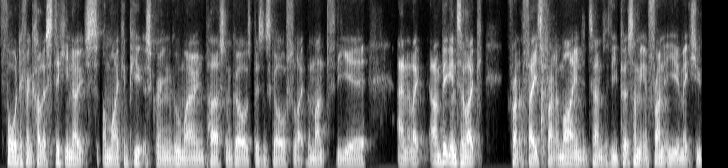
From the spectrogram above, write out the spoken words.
four different color sticky notes on my computer screen with all my own personal goals, business goals for like the month, the year. And like, I'm big into like front of face, front of mind in terms of you put something in front of you, it makes you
